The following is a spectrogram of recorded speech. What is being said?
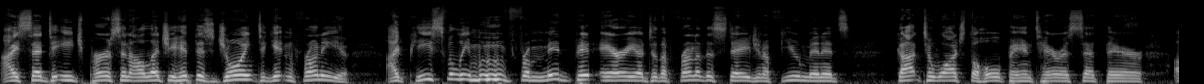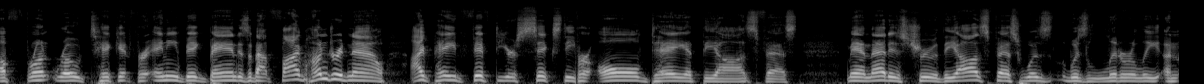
I said to each person, I'll let you hit this joint to get in front of you. I peacefully moved from mid pit area to the front of the stage in a few minutes. Got to watch the whole Pantera set there. A front row ticket for any big band is about 500 now. I paid 50 or 60 for all day at the Ozzfest. Man, that is true. The Ozzfest was was literally an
